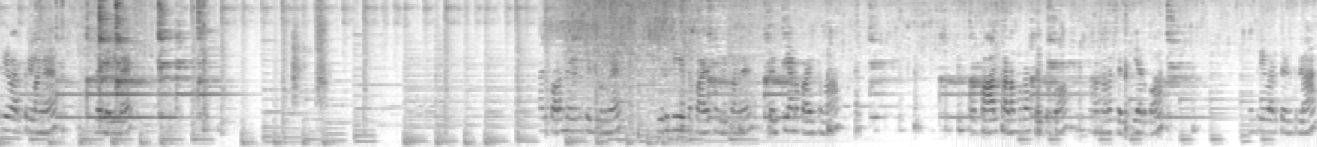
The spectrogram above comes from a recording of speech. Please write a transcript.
சரி வறுத்துடலாங்க இந்த நெய்யில். அது குழந்தைகளுக்கு செஞ்சு கொடுங்க. விரும்பி இந்த பாயசம் குடிப்பாங்க. ஹெல்த்தியான பாயசம் தான் பால் கடம்பு தான் சேர்த்துருக்கோம் அதனால ஹெல்த்தியாக இருக்கும். முந்திரி வறுத்து எடுத்துக்கலாம்.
